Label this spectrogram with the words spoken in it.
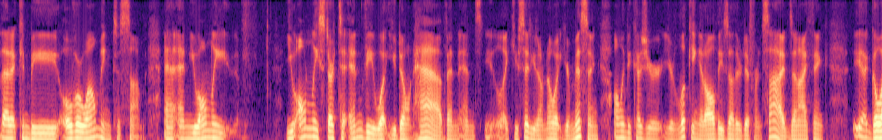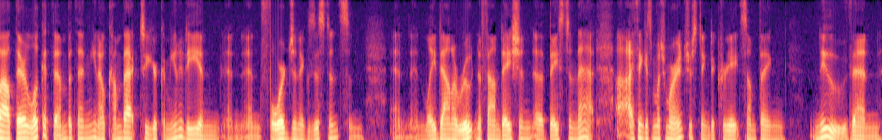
that it can be overwhelming to some, and, and you only you only start to envy what you don't have and and like you said you don't know what you're missing only because you're you're looking at all these other different sides. And i think yeah go out there look at them but then you know come back to your community and and and forge an existence and and and lay down a root and a foundation uh, based in that. I think it's much more interesting to create something new than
